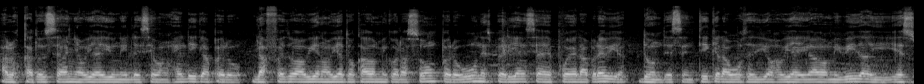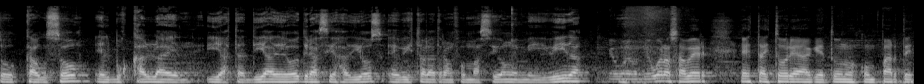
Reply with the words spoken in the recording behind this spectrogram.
a los 14 años había ido a una iglesia evangélica, pero la fe todavía no había tocado en mi corazón, pero hubo una experiencia después de la previa donde sentí que la voz de Dios había llegado a mi vida y eso causó el buscarlo a Él. Y hasta el día de hoy, gracias a Dios, he visto la transformación en mi vida. Qué bueno, qué bueno saber esta historia que tú nos compartes.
